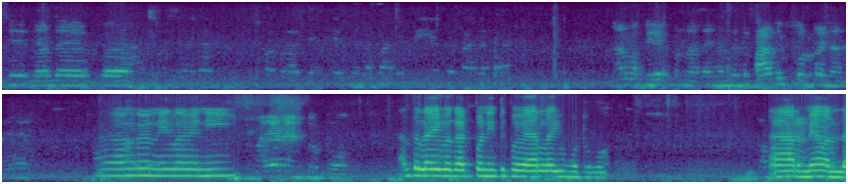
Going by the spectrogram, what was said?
சரி நான் அந்த இப்ப ஆமா கிளியர் பண்ணாதேன் அந்த இதை பார்த்துட்டு சொல்றேன் நானு வாங்க நீலவேணி மதியானம் எடுத்து விட்டுருவோம். அந்த லைவை கட் பண்ணிட்டு இப்போ வேற லைவ் போட்டிருக்கோம் யாருமே வரல.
